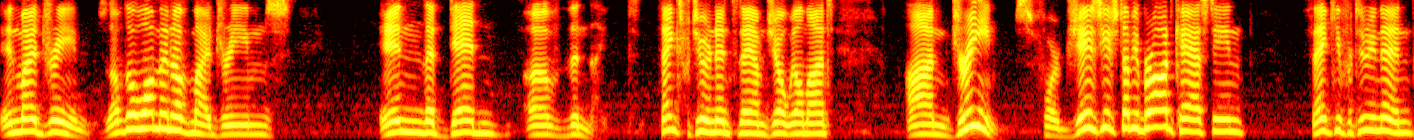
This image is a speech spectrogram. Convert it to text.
in my dreams of the woman of my dreams in the dead of the night. Thanks for tuning in today. I'm Joe Wilmot on Dreams for JZHW Broadcasting. Thank you for tuning in.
